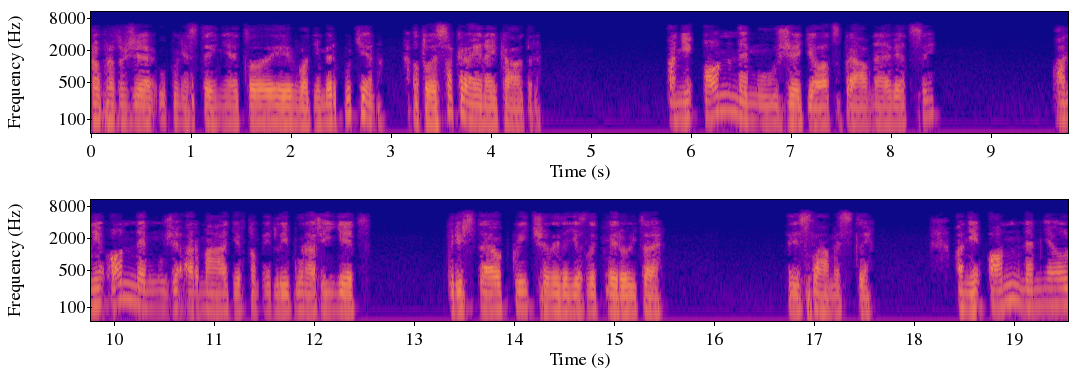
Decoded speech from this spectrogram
No, protože úplně stejně je to i Vladimir Putin. A to je sakra jiný kádr. Ani on nemůže dělat správné věci, ani on nemůže armádě v tom Idlibu nařídit, když jste obklíčili lidi, zlikvidujte ty islámisty. Ani on neměl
